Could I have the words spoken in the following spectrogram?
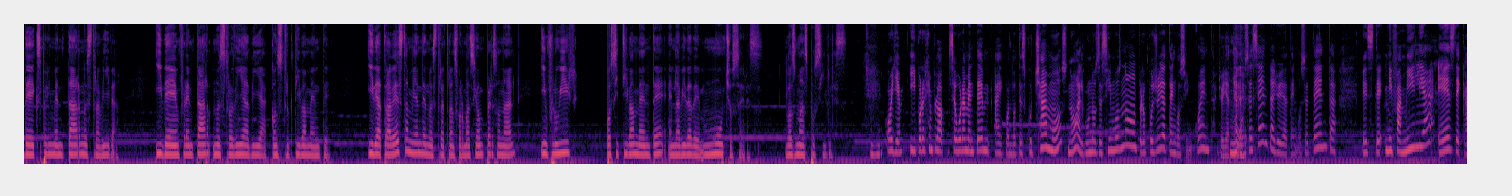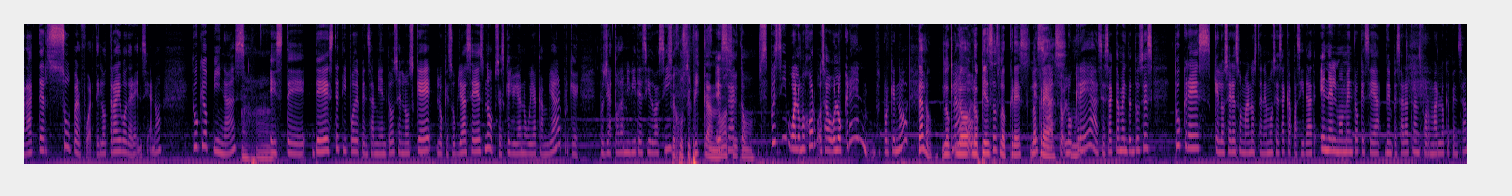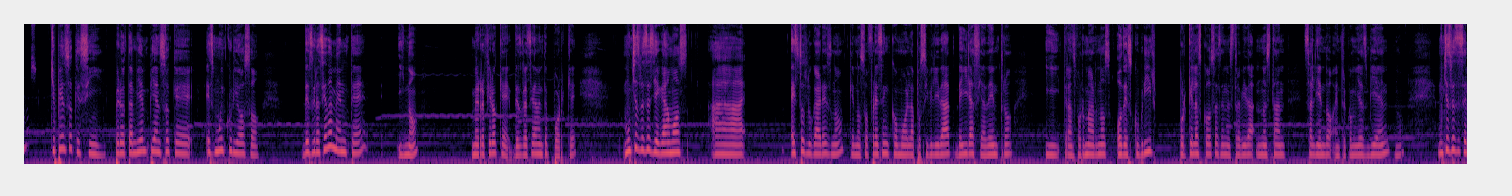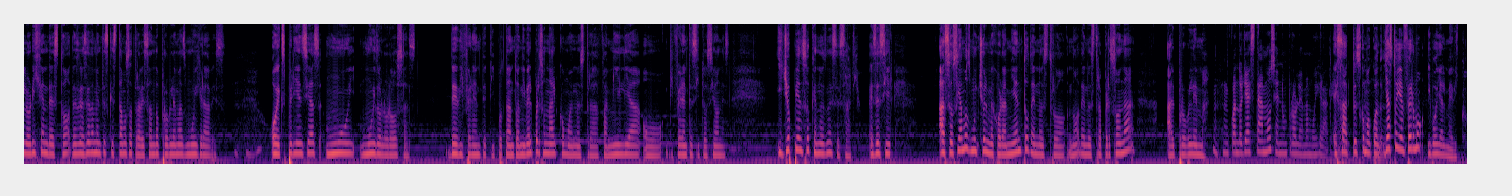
de experimentar nuestra vida y de enfrentar nuestro día a día constructivamente y de a través también de nuestra transformación personal influir positivamente en la vida de muchos seres, los más posibles. Oye, y por ejemplo, seguramente ay, cuando te escuchamos, ¿no? Algunos decimos, no, pero pues yo ya tengo 50, yo ya tengo 60, yo ya tengo 70. Este, mi familia es de carácter súper fuerte y lo traigo de herencia, ¿no? ¿Tú qué opinas Ajá. este, de este tipo de pensamientos en los que lo que subyace es, no, pues es que yo ya no voy a cambiar porque pues ya toda mi vida he sido así? Se justifican, ¿no? Así Exacto. como- Pues- Pues sí, o a lo mejor, o sea, o lo creen, porque no, Claro, lo, Claro. Lo, lo piensas, lo crees, lo creas. Exacto, lo ¿no? creas, exactamente. Entonces, ¿tú crees que los seres humanos tenemos esa capacidad en el momento que sea de empezar a transformar lo que pensamos? Yo pienso que sí, pero también pienso que es muy curioso. Desgraciadamente, y no, me refiero que desgraciadamente porque muchas veces llegamos a estos lugares, ¿no? Que nos ofrecen como la posibilidad de ir hacia adentro y transformarnos o descubrir por qué las cosas en nuestra vida no están saliendo, entre comillas, bien. Muchas veces el origen de esto, desgraciadamente, es que estamos atravesando problemas muy graves o experiencias muy, muy dolorosas de diferente tipo, tanto a nivel personal como en nuestra familia o diferentes situaciones. Y yo pienso que no es necesario. Es decir, asociamos mucho el mejoramiento de, nuestro, ¿no? de nuestra persona al problema. Cuando ya estamos en un problema muy grave. ¿no? Exacto, es como cuando ya estoy enfermo y voy al médico.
